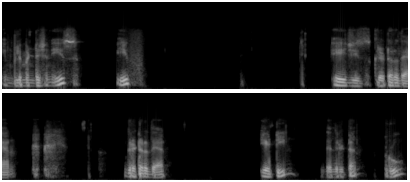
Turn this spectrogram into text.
Implementation is if age is greater than greater than 18 then return true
